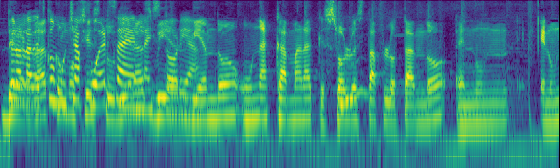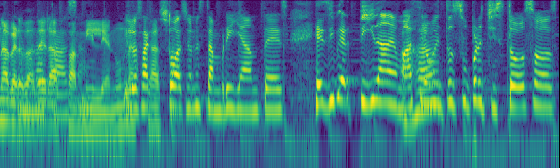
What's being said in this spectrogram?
de Pero a la verdad vez con como mucha si fuerza en la estuvieras historia. viendo una cámara que solo está flotando en un en una en una verdadera familia, en y una las casa. actuaciones tan brillantes. Es divertida, además, Ajá. tiene momentos súper chistosos,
